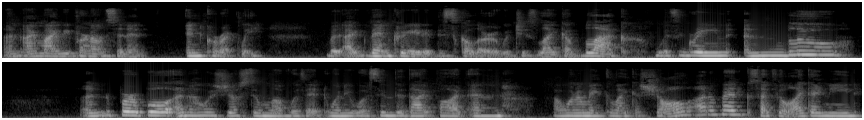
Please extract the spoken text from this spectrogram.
And I might be pronouncing it incorrectly. But I then created this color, which is like a black with green and blue and purple. And I was just in love with it when it was in the dye pot. And I want to make like a shawl out of it because I feel like I need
